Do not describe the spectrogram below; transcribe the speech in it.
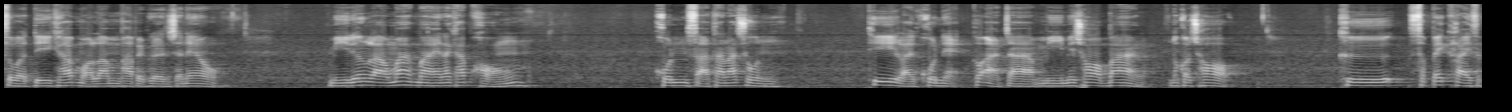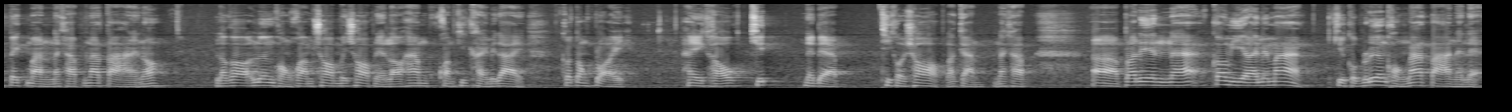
สวัสดีครับหมอลำพาไปเพลินชาแนลมีเรื่องราวมากมายนะครับของคนสาธารณชน ที่หลายคนเนี่ยก็อาจจะมีไม่ชอบบ้าง แล้วก็ชอบ คือสเปคใครสเปคมันนะครับ หน้าตาเนาะแล้วก็เรื่องของความชอบไม่ชอบเนี่ยเราห้ามความคิดใครไม่ได้ ก็ต้องปล่อยให้เขาคิดในแบบที่เขาชอบละกันนะครับประเด็นนะก็มีอะไรไม่มาก เกี่ยวกับเรื่องของหน้าตาเนี่ยแหละ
